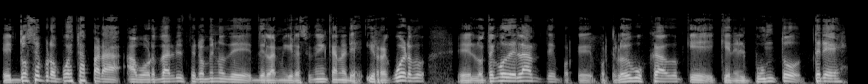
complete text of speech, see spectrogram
eh, 12 propuestas para abordar el fenómeno de, la migración en Canarias. Y recuerdo, eh, lo tengo delante porque, porque lo he buscado, que, que en el punto 3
